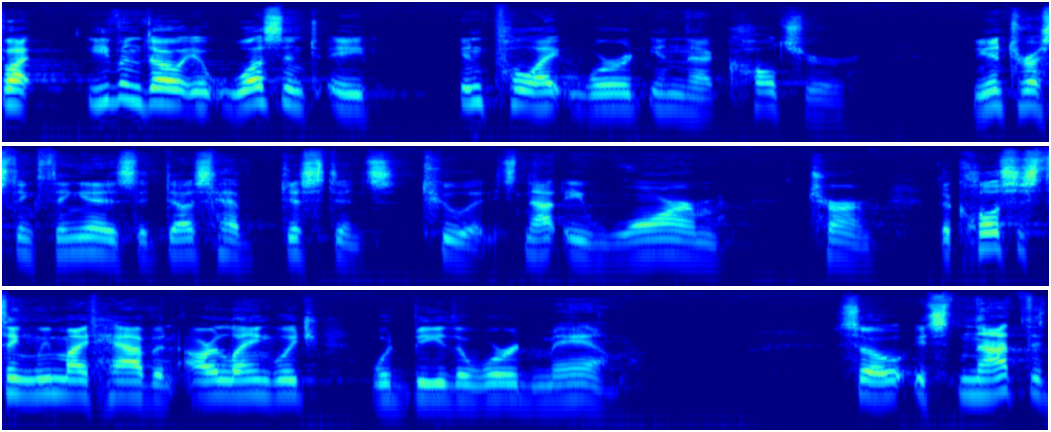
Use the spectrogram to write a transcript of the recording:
But even though it wasn't a impolite word in that culture, the interesting thing is it does have distance to it. It's not a warm term. The closest thing we might have in our language would be the word ma'am. So it's not the,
